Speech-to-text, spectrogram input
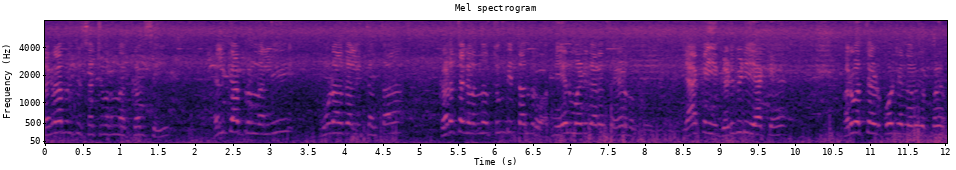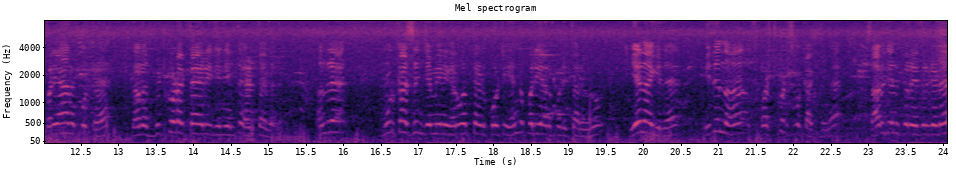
ನಗರಾಭಿವೃದ್ಧಿ ಸಚಿವರನ್ನ ಕಳಿಸಿ ಹೆಲಿಕಾಪ್ಟರ್ನಲ್ಲಿ ಮೂಡಾದಲ್ಲಿದ್ದಂಥ ಕಡತಗಳನ್ನು ತುಂಬಿ ತಂದರು. ಅದನ್ನ ಏನು ಮಾಡಿದ್ದಾರೆ ಅಂತ ಹೇಳಬೇಕು. ಯಾಕೆ ಈ ಗಡಿಬಿಡಿ ಯಾಕೆ? ಅರವತ್ತೆರಡು ಕೋಟಿ ನನಗೆ ಪರಿಹಾರ ಕೊಟ್ಟರೆ ನಾನು ಅದು ಬಿಟ್ಕೊಡಕ್ಕೆ ತಯಾರಿದ್ದೀನಿ ಅಂತ ಹೇಳ್ತಾ ಇದ್ದಾರೆ. ಅಂದರೆ ಮೂರ್ಕಾಸಿನ ಜಮೀನಿಗೆ ಅರವತ್ತೆರಡು ಕೋಟಿ ಹೆಂಗೆ ಪರಿಹಾರ ಪಡಿತಾರೆ ಇವರು. ಏನಾಗಿದೆ? ಇದನ್ನು ಸ್ಪಷ್ಟಪಡಿಸ್ಬೇಕಾಗ್ತದೆ. ಸಾರ್ವಜನಿಕರ ಎದುರುಗಡೆ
